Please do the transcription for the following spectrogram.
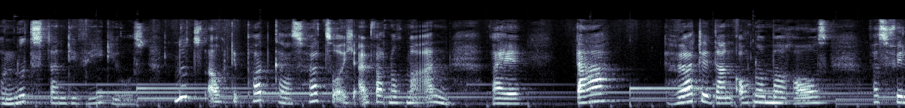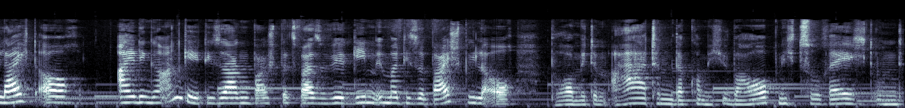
und nutzt dann die Videos. Nutzt auch die Podcasts, hört sie euch einfach nochmal an, weil da hört ihr dann auch nochmal raus, was vielleicht auch einige angeht, die sagen beispielsweise, wir geben immer diese Beispiele auch, boah, mit dem Atem, da komme ich überhaupt nicht zurecht und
